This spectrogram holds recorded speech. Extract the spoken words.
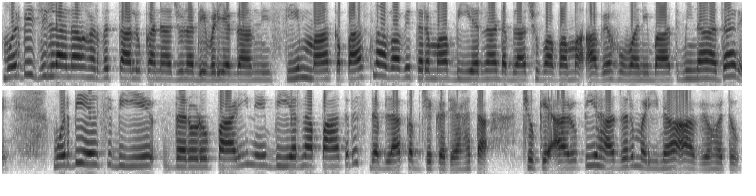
મોરબી જિલ્લાના હળવદ તાલુકાના જૂના દેવળિયા ગામની સીમમાં કપાસના વાવેતરમાં બિયરના ડબલા છુપાવવામાં આવ્યા હોવાની બાતમીના આધારે મોરબી એલસીબીએ દરોડો પાડીને બિયરના પાંત્રીસ ડબલા કબજે કર્યા હતા, જોકે આરોપી હાજર મળી ન આવ્યો હતો.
